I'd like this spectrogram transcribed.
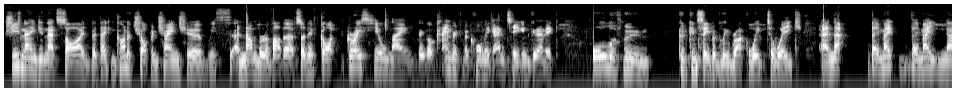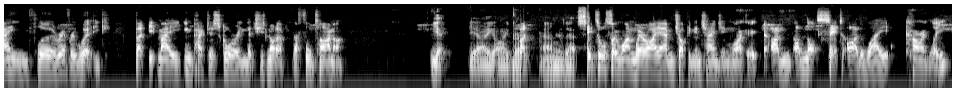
she's named in that side, but they can kind of chop and change her with a number of other. So they've got Grace Hill named, they've got Cambridge McCormick and Tegan Germick, all of whom could conceivably ruck week to week, and that they may they may name Fleur every week, but it may impact her scoring that she's not a, a full timer. Yeah, yeah, I, I agree but um, with that. So. It's also one where I am chopping and changing. Like I'm I'm not set either way currently.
